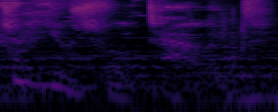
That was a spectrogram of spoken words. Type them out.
Such a useful talent.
